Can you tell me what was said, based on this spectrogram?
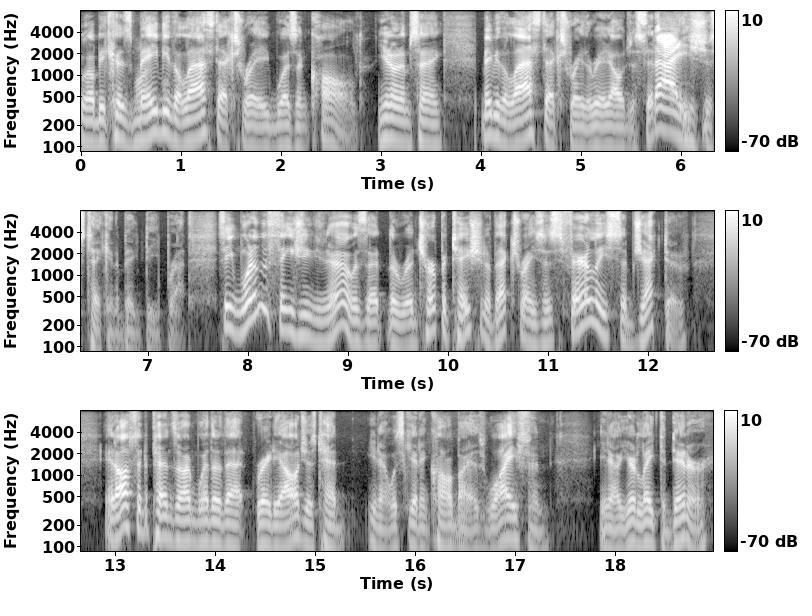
Well, because maybe the last X-ray wasn't called. You know what I'm saying? Maybe the last X-ray, the radiologist said, "Ah, he's just taking a big deep breath." See, one of the things you need to know is that the interpretation of X-rays is fairly subjective. It also depends on whether that radiologist had, you know, was getting called by his wife, and you know, you're late to dinner.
